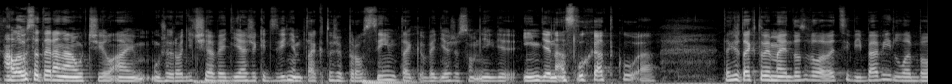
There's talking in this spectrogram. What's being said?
Ale už sa teda naučil, aj už rodičia vedia, že keď zvihnem takto, že prosím, tak vedia, že som niekde inde na sluchatku a Takže takto viem aj dosť veľa vecí vybaviť, lebo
